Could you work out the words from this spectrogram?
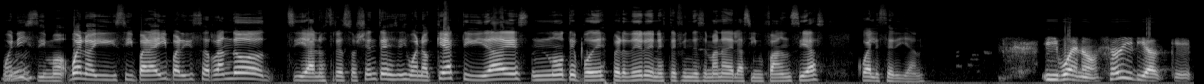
Buenísimo. Bueno, y si para ahí, para ir cerrando, si a nuestros oyentes decís, bueno, ¿qué actividades no te podés perder en este fin de semana de las infancias? ¿Cuáles serían? Y bueno, yo diría que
